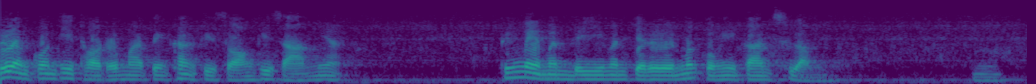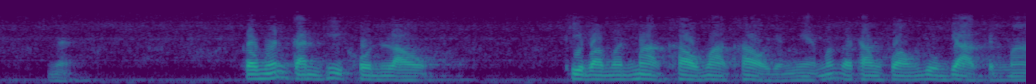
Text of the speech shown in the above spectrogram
เรื่องคนที่ถอดออกมาเป็นขั้งที่สองที่สามเนี่ย ถึงแม้มันดีมันเจริญมันก็มีการเสื่อมนะก็เหมือนกันที่คนเราที่ว่ามันมากเข้ามากเข้าอย่างเนี้ย มันก็ทำความยุ่งยากขึ้นมา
